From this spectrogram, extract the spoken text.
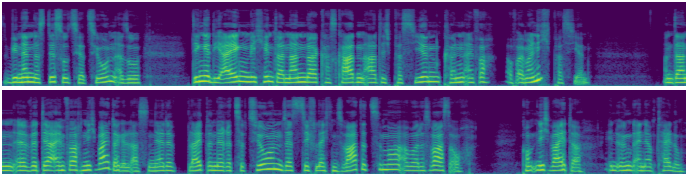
wir nennen das Dissoziation. Also Dinge, die eigentlich hintereinander kaskadenartig passieren, können einfach auf einmal nicht passieren. Und dann äh, wird der einfach nicht weitergelassen. Ja? Der bleibt in der Rezeption, setzt sich vielleicht ins Wartezimmer, aber das war's auch. Kommt nicht weiter in irgendeine Abteilung.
